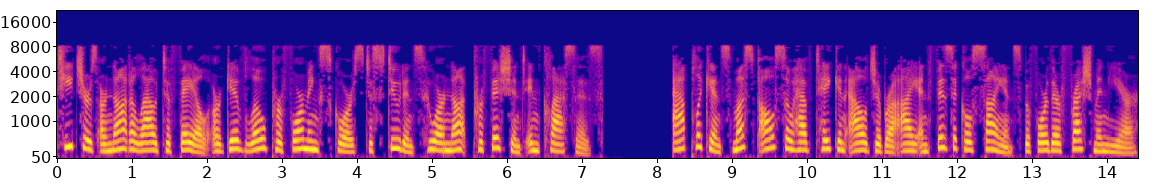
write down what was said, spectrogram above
Teachers are not allowed to fail or give low-performing scores to students who are not proficient in classes. Applicants must also have taken Algebra I and Physical Science before their freshman year.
